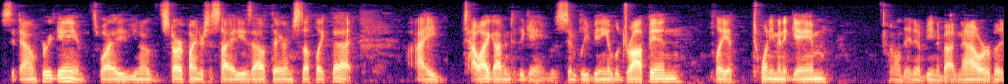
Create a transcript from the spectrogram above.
Sit down for a game. That's why you know the Starfinder Society is out there and stuff like that. I how I got into the game was simply being able to drop in, play a 20 minute game. Well, it ended up being about an hour, but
